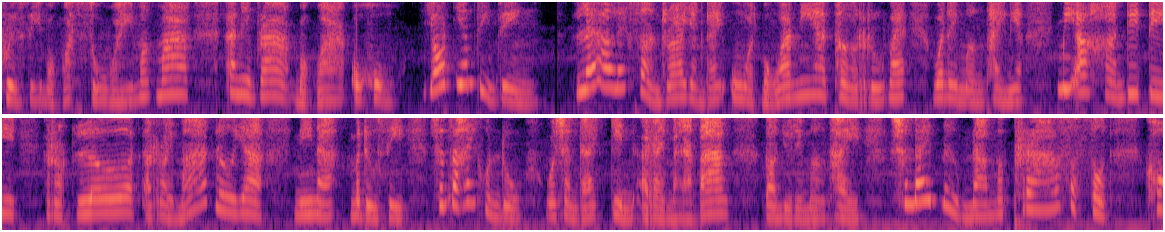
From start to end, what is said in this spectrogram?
คริสซี่บอกว่าสวยมากๆอานิบราบอกว่า โอ้โห ยอดเยี่ยมจริง ๆ และอเล็กซานดรายังได้อวดบอกว่าเนี่ยเธอรู้ไหมว่าในเมืองไทยเนี่ยมีอาหารดีๆรสเลิศอร่อยมากเลยอะนี่นะ มาดูสิ ฉันจะให้คุณดูว่าฉันได้กลิ่นอะไรมาแล้วบ้าง ตอนอยู่ในเมืองไทย ฉันได้ดื่มน้ำมะพร้าวสดๆขอ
